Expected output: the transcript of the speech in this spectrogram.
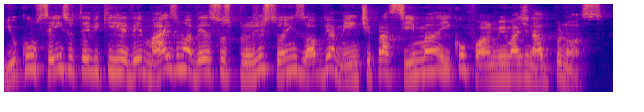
e o consenso teve que rever mais uma vez suas projeções, obviamente, para cima e conforme imaginado por nós.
